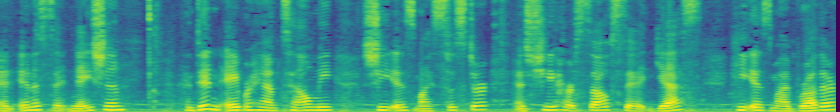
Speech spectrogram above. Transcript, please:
an innocent innocent nation? Didn't Abraham tell me she is my sister? And she herself said, Yes, he is my brother.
